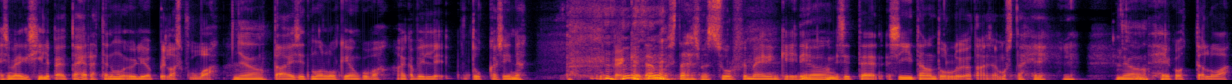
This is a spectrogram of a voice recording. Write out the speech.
esimerkiksi hilpeyttä herättänyt mun ylioppilaskuva. Joo, tai sitten mun lukion kuva, aika villi tukka siinä. Ja kaikkea tämmöistä, semmoista surfimeininkiä, niin, niin sitten siitä on tullut jotain semmoista he, he, joo, hekottelua,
